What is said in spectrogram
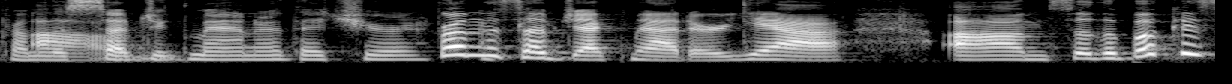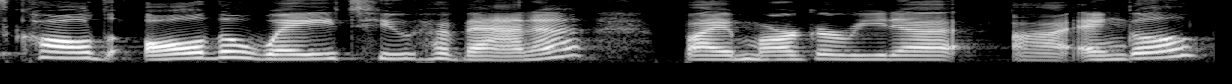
From the um, subject matter that you're. From the subject matter, yeah. Um, so the book is called All the Way to Havana by Margarita uh, Engle.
